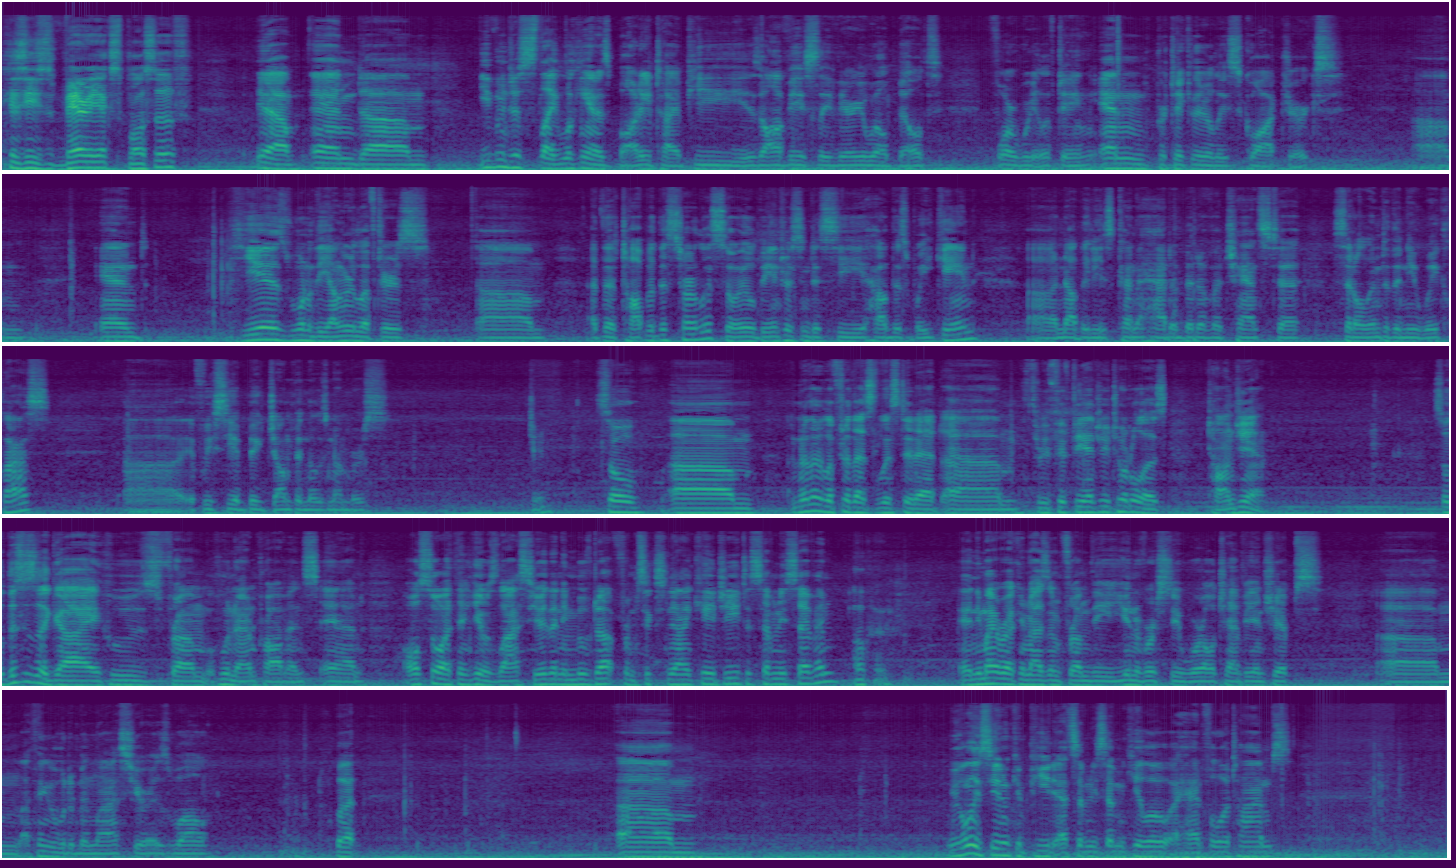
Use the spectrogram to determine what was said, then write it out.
because he's very explosive. Yeah, and um, even just like looking at his body type, he is obviously very well built for weightlifting and particularly squat jerks. Um, and he is one of the younger lifters um, at the top of this start list, so it'll be interesting to see how this weight gain, uh, now that he's kind of had a bit of a chance to settle into the new weight class, uh, if we see a big jump in those numbers. So um, another lifter that's listed at um, 350 entry total is Tang Jian. So this is a guy who's from Hunan province and also I think it was last year that he moved up from 69 kg to 77 Okay. and you might recognize him from the University World Championships. Um, I think it would have been last year as well. But um, we've only seen him compete at 77 kilo a handful of times.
